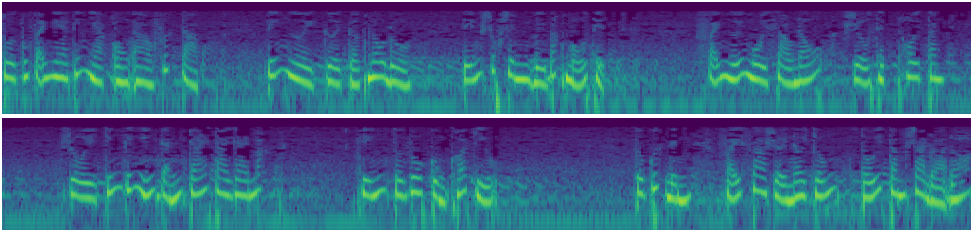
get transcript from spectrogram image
tôi cũng phải nghe tiếng nhạc ồn ào phức tạp, tiếng người cười cợt nô đùa, tiếng súc sinh bị bắt mổ thịt, phải ngửi mùi xào nấu, rượu thịt hôi tanh, rồi chứng kiến những cảnh trái tai gai mắt, khiến tôi vô cùng khó chịu. Tôi quyết định phải xa rời nơi chốn tối tăm xa đọa đó.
